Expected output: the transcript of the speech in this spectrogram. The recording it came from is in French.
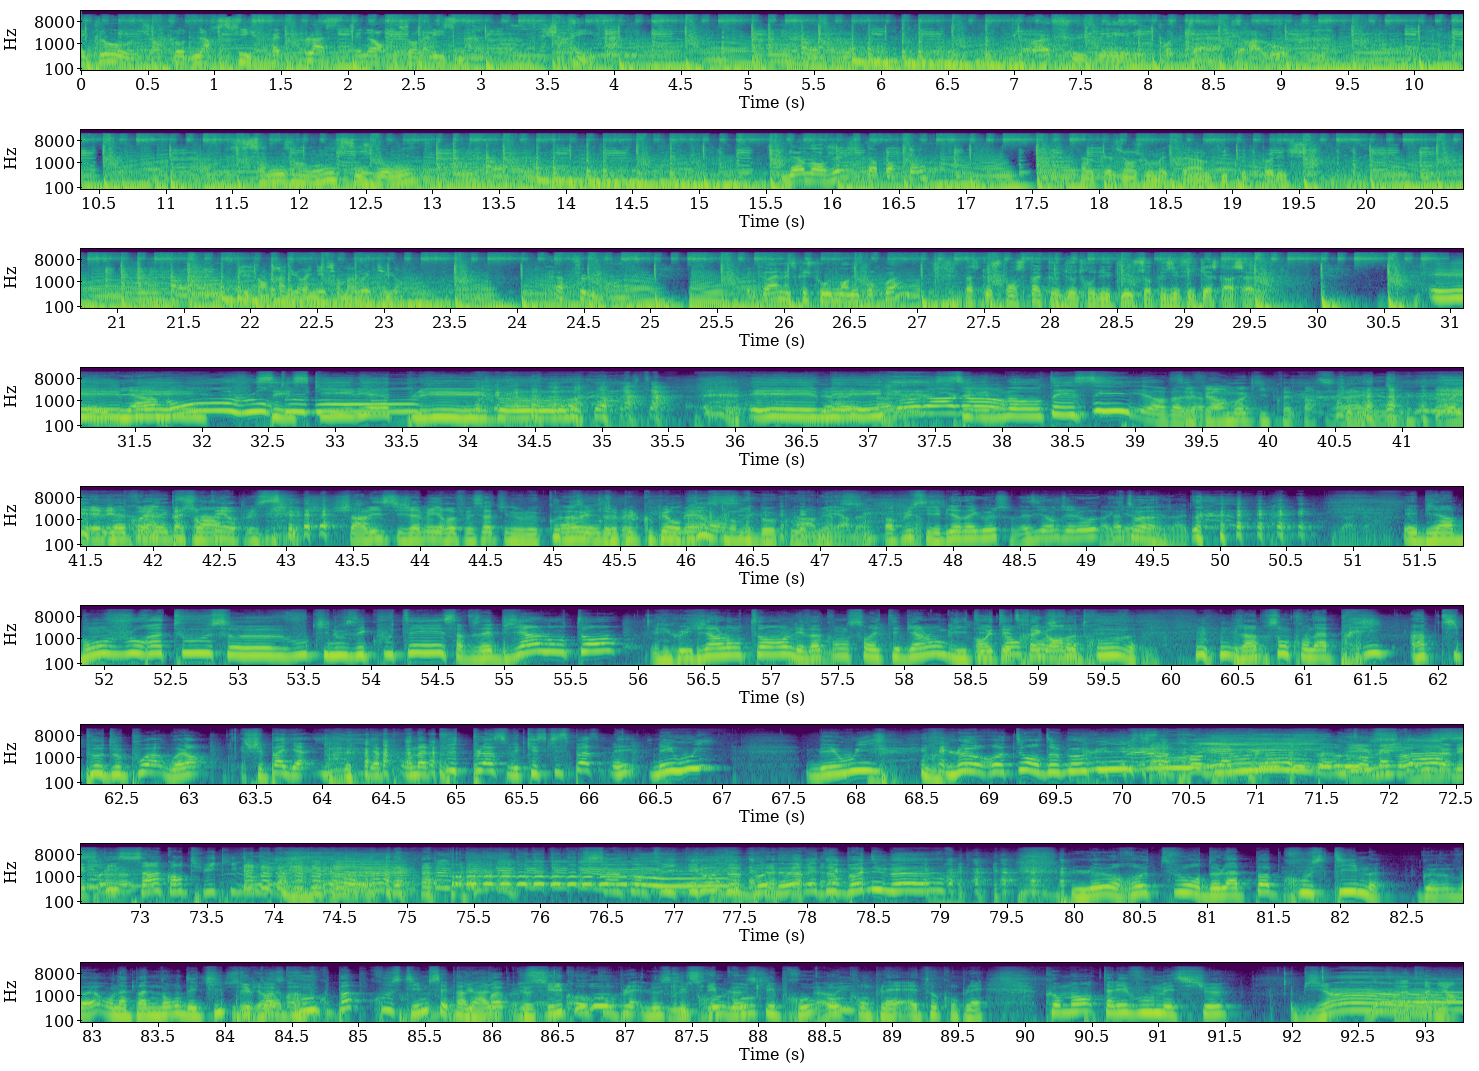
avec l'autre, Jean-Claude Narcy. Faites place, ténor du journalisme. J'arrive. Ça va fuser les potins des ragots. Ça vous ennuie si je vomis Bien manger, c'est important. À l'occasion, je vous mettrai un petit coup de polish. T'es en train d'uriner sur ma voiture. Absolument. Et quand même, est-ce que je peux vous demander pourquoi? Parce que je pense pas que deux trous du cul soient plus efficaces qu'un seul. Eh bien, bonjour C'est ce qu'il y a de plus beau. Aimer, c'est monter si. Oh, bah, Ça fait un mois qu'il prépare ça. il avait le problème de pas chanter en plus. Charlie, si jamais il refait ça, tu nous le coupes. Ah oui, je plaît. peux le couper en deux. Merci beaucoup. Ah merde. En plus, il est bien à gauche. Vas-y, Angelo, à toi. ok, j'arrête. Eh bien, bonjour à tous, euh, vous qui nous écoutez. Ça faisait bien longtemps, Et oui. bien longtemps. Les vacances ont été bien longues. Il était temps très qu'on se retrouve. J'ai l'impression qu'on a pris un petit peu de poids, ou alors, je sais pas, il y a, il y a- on a plus de place. Mais qu'est-ce qui se passe? Mais, mais oui. Mais oui, le retour de Molus, ça prend de la place oui, vous avez pris 58 kilos. 58 kilos de bonheur et de bonne humeur. Le retour de la Pop Cruise Team. Ouais, on n'a pas de nom d'équipe. Du Pop. Crew. Pop Cruise Team, c'est pas Du mal. Pop- le slip au Crew. complet. Le slip Slip Crew, le slip Crew Bah au oui. complet est au complet. Comment allez-vous, messieurs? Bien. Ça va très bien.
